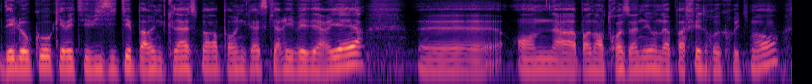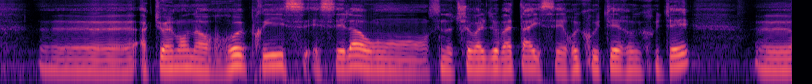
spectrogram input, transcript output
des locaux qui avaient été visités par une classe par rapport à une classe qui arrivait derrière. Euh, pendant trois années, on n'a pas fait de recrutement. Euh, actuellement, on a repris, et c'est là où c'est notre cheval de bataille, c'est recruter, recruter. Euh,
